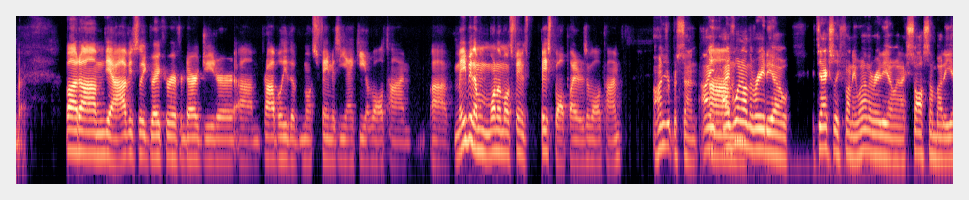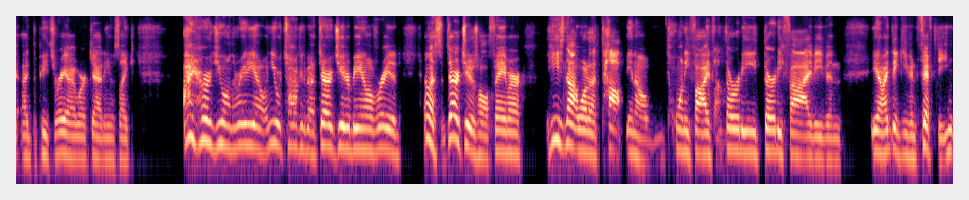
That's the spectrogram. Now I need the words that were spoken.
Right. But um, yeah, obviously great career for Derek Jeter. Um, probably the most famous Yankee of all time. Uh, maybe the one of the most famous baseball players of all time. 100%. I, um, I went on the radio. It's actually funny. I went on the radio and I saw somebody at the pizzeria I work at, and he was like, I heard you on the radio and you were talking about Derek Jeter being overrated. And listen, Derek Jeter's Hall of Famer. He's not one of the top, you know, 25, 30, 35, even, you know, I think even 50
